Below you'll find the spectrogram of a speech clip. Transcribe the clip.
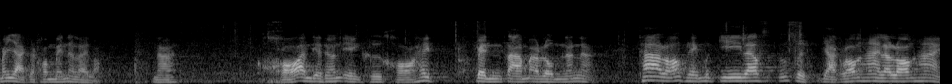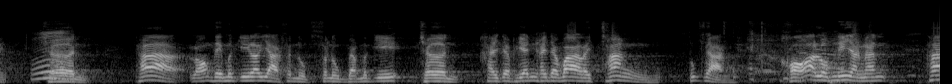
ไม่อยากจะคอมเมนต์อะไรหรอกนะ ขออันเดียวเท่านั้นเองคือขอให้เป็นตามอารมณ์นั้นน่ะ ถ้าร้องเพลงเมื่อกี้แล้วรู้สึกอยากร้องไห้แล้วร้องไห้ เชิญ ถ้าร้องเพลงเมื่อกี้แล้วอยากสนุกสนุกแบบเมื่อกี้เชิญ ใครจะเพี้ยนใครจะว่าอะไรช่างทุกอย่าง ขออารมณ์นี้อย่างนั้น ถ้า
